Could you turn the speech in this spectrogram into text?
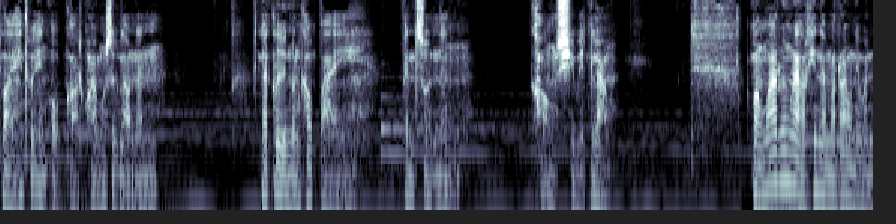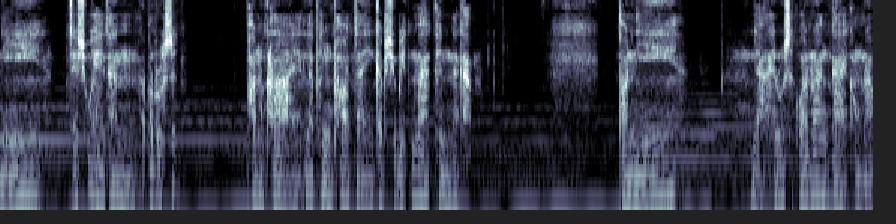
ปล่อยให้ตัวเองโอบกอดความรู้สึกเหล่านั้น และกลืนมันเข้าไปเป็นส่วนหนึ่งของชีวิตเรา หวังว่าเรื่องราวที่นำมาเล่าในวันนี้ จะช่วยให้ท่านรู้สึกผ่อนคลายและพึงพอใจกับชีวิตมากขึ้นนะครับ ตอนนี้อยากให้รู้สึกว่าร่างกายของเรา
